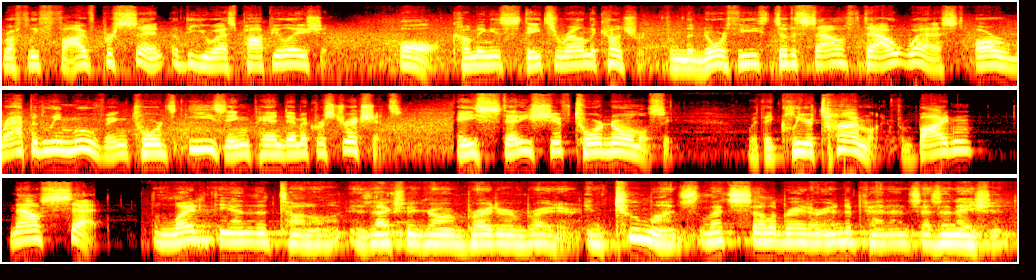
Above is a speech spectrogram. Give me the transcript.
roughly 5% of the U.S. population. All coming as states around the country, from the Northeast to the South to out West, are rapidly moving towards easing pandemic restrictions. A steady shift toward normalcy, with a clear timeline from Biden now set. The light at the end of the tunnel is actually growing brighter and brighter. In two months, let's celebrate our independence as a nation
